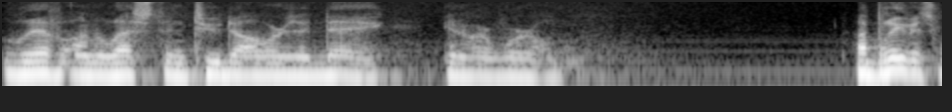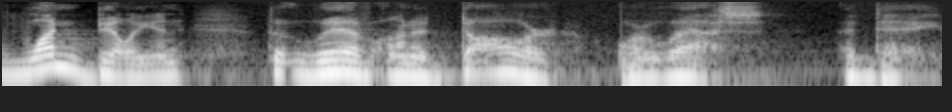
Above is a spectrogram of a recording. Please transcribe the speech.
live on less than $2 a day in our world. I believe it's one billion that live on a dollar or less a day.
